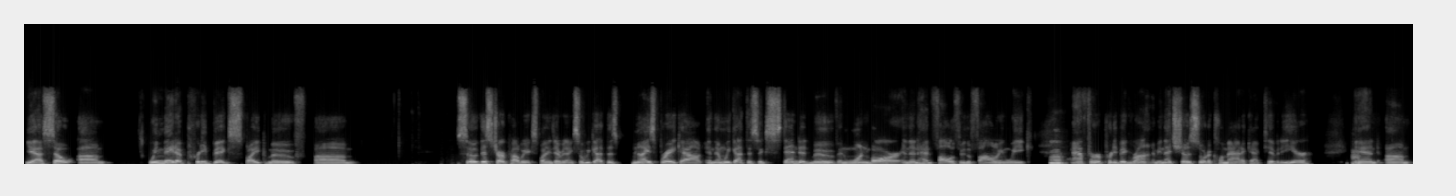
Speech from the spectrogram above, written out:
Yeah. So um, we made a pretty big spike move um, so this chart probably explains everything. So we got this nice breakout, and then we got this extended move in one bar, and then had follow through the following week hmm. after a pretty big run. I mean, that shows sort of climatic activity here. Hmm. And um,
